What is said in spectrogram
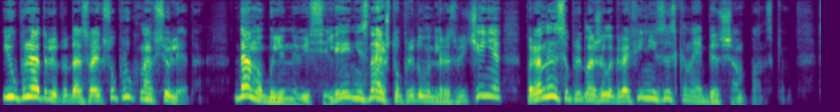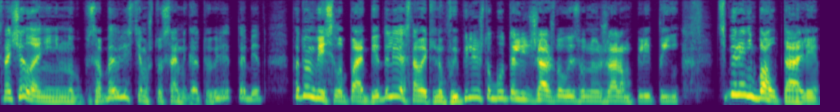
и упрятали туда своих супруг на все лето. Дамы были на веселе, не зная, что придумать для развлечения, баронесса предложила графине изысканный обед с шампанским. Сначала они немного пособавились тем, что сами готовили этот обед, потом весело пообедали и основательно выпили, чтобы утолить жажду, вызванную жаром плиты. Теперь они болтали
